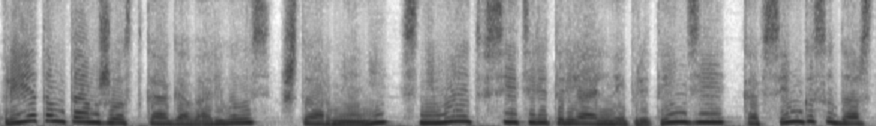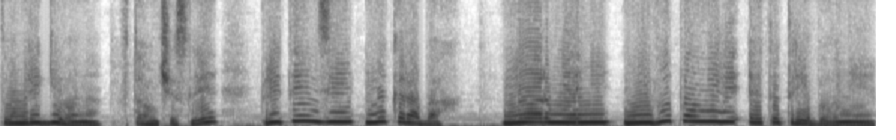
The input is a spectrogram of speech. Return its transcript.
При этом там жестко оговаривалось, что армяне снимают все территориальные претензии ко всем государствам региона, в том числе претензии на Карабах. Но армяне не выполнили это требование.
